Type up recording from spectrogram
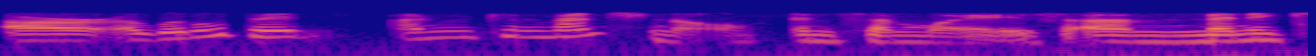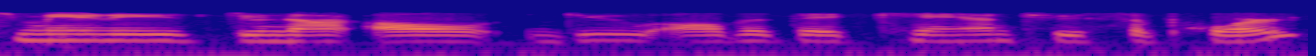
are a little bit unconventional in some ways. Um, many communities do not all do all that they can to support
